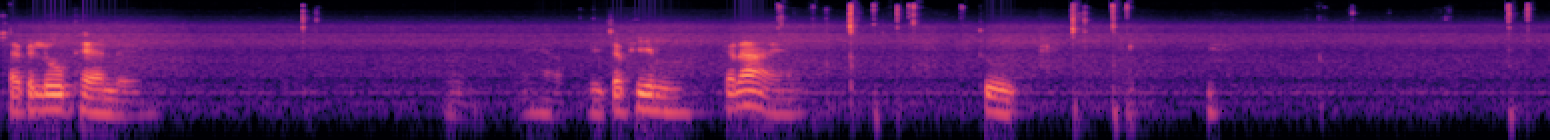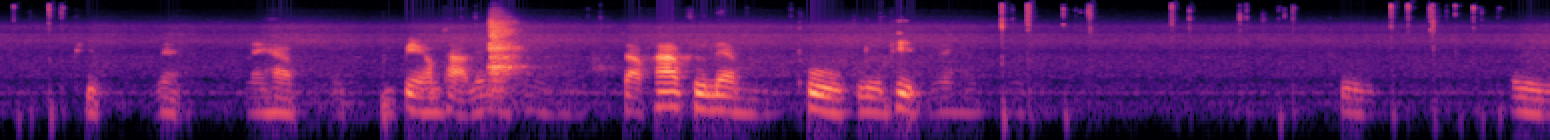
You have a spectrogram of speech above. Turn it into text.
ใช้เป็นรูปแทนเลย หรือจะพิมพ์ก็ได้ถูกผิดเนี่ยนะครับเปลี่ยนคำถามได้ไหมจากภาพคือแรมถูกหรือผิดนะครับถูกหรือ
